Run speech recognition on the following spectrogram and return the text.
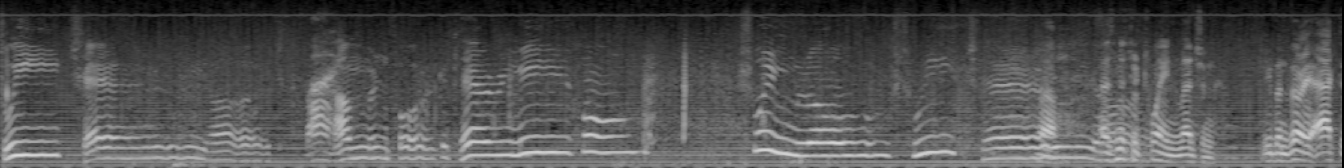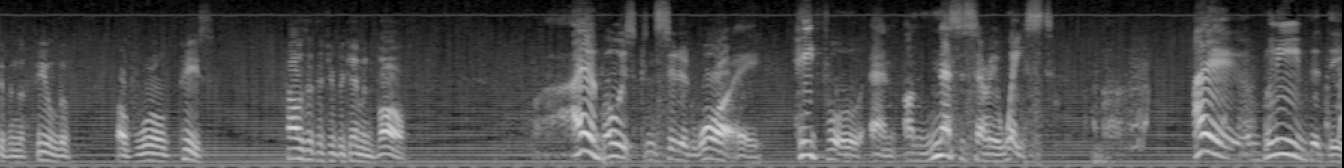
sweet chariot, Bye. coming for to carry me home. Swing low, sweet chariot. Well, as Mr. Twain mentioned, you've been very active in the field of, of world peace. How is it that you became involved? I have always considered war a hateful and unnecessary waste. Uh, I believe that the,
